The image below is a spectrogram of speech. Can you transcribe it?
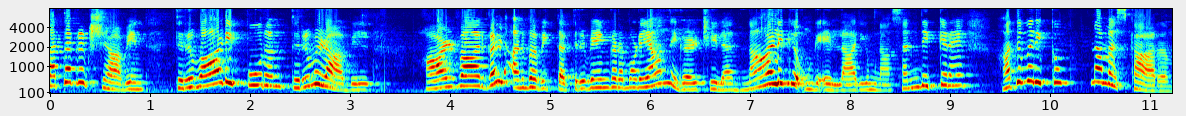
கதவிருக்ஷாவின் திருவாடிப்பூரம் திருவிழாவில் ஆழ்வார்கள் அனுபவித்த திருவேங்கடமுடையான் நிகழ்ச்சியில் நாளைக்கு உங்கள் எல்லாரையும் நான் சந்திக்கிறேன். அது வரைக்கும் నమస్కారం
